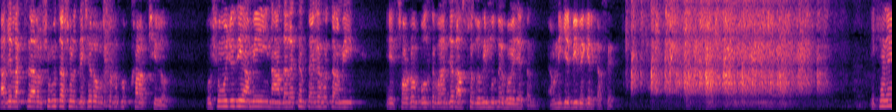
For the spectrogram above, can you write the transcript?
কাজে লাগছে। আর ওই সময় তো আসলে দেশের অবস্থাটা খুব খারাপ ছিল। ওই সময় যদি আমি না দাঁড়াতাম তাহলে হয়তো আমি এই শর্ট অফ বলতে পারেন যে রাষ্ট্রদ্রোহীর মতো হয়ে যেতাম। আমার নিজের বিবেকের কাছে। এখানে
